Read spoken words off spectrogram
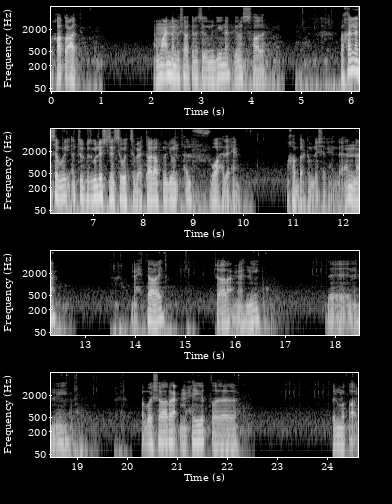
تقاطعات ما عندنا مشاكل نسوي مدينة في نص هذا. فخلنا نسوي أنتم بتقول ليش زين سويت سبعة آلاف مليون ألف واحد الحين؟ بخبركم ليش الحين لأنه محتاج شارع من هني لين هني. أبغى شارع محيط آه، بالمطار.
